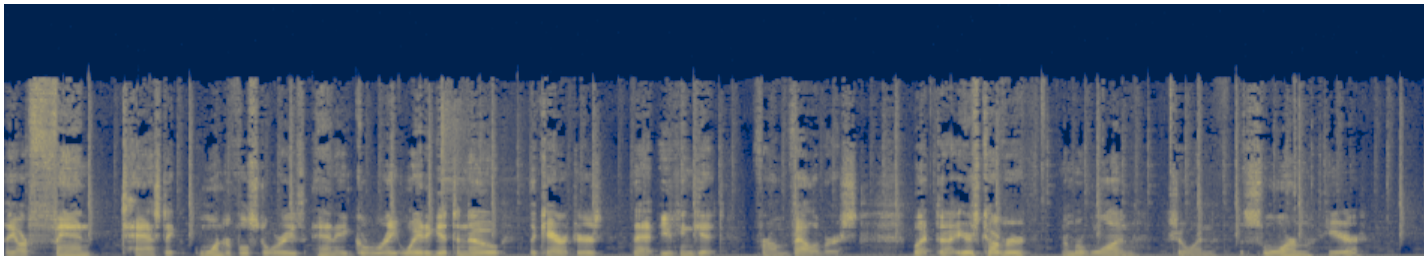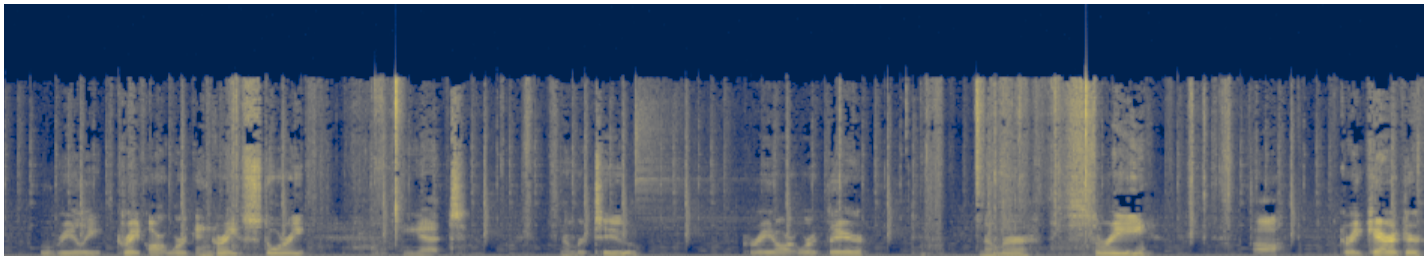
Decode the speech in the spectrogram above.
They are fantastic wonderful stories and a great way to get to know the characters that you can get from Valaverse. But uh, here's cover number one, showing the swarm here. Really great artwork and great story. You got number two, great artwork there. Number three, oh, great character,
